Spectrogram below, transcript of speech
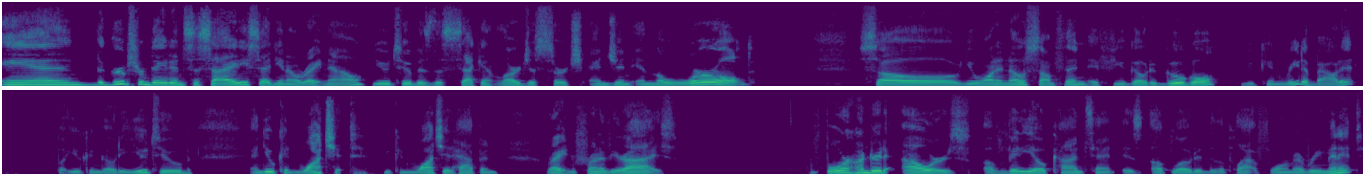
And the groups from Data and Society said, you know, right now, YouTube is the second largest search engine in the world. So you want to know something, if you go to Google, you can read about it, but you can go to YouTube and you can watch it. You can watch it happen right in front of your eyes. 400 hours of video content is uploaded to the platform every minute.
